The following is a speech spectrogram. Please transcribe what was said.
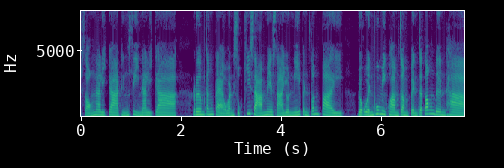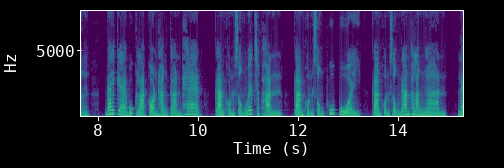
22 นาฬิกาถึง 4 นาฬิกา เริ่มตั้งแต่วันศุกร์ที่ 3 เมษายนนี้เป็นต้นไป ยกเว้นผู้มีความจำเป็นจะต้องเดินทาง ได้แก่บุคลากรทางการแพทย์ การขนส่งเวชภัณฑ์ การขนส่งผู้ป่วย การขนส่งด้านพลังงาน และ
